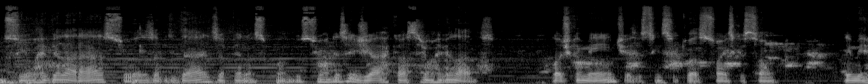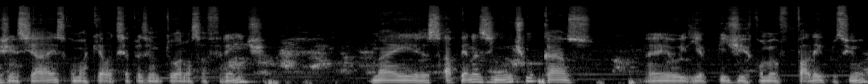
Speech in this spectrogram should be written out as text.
o Senhor revelará suas habilidades apenas quando o Senhor desejar que elas sejam reveladas. Logicamente, existem situações que são emergenciais, como aquela que se apresentou à nossa frente, mas apenas em último caso né, eu iria pedir, como eu falei para o Senhor,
